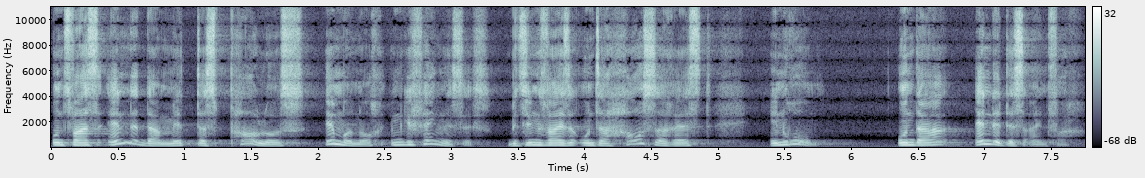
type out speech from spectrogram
Und zwar das Ende damit, dass Paulus immer noch im Gefängnis ist, beziehungsweise unter Hausarrest in Rom. Und da endet es einfach.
